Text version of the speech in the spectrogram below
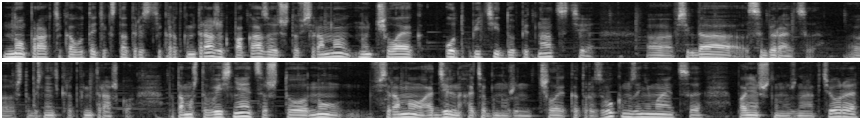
но практика вот этих 130 короткометражек показывает, что все равно ну, человек от 5 до 15 э, всегда собирается чтобы снять короткометражку. Потому что выясняется, что, ну, все равно отдельно хотя бы нужен человек, который звуком занимается, понятно, что нужны актеры,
